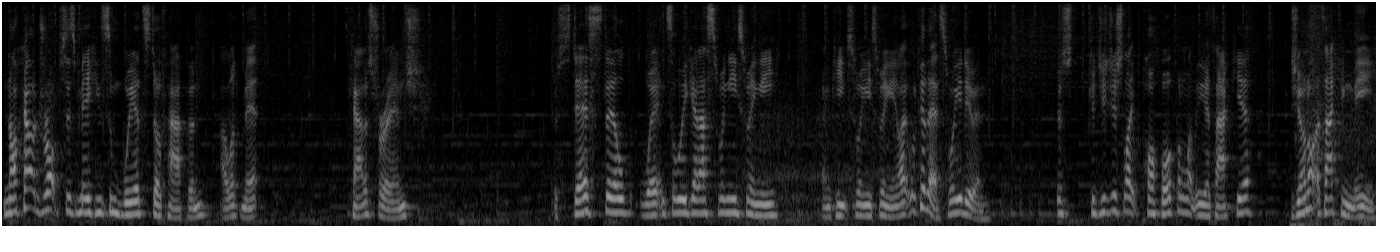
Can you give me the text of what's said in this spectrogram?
Knockout drops is making some weird stuff happen, I'll admit. Kind of strange. Just stay still, wait until we get our swingy swingy, and keep swingy swingy. Like, look at this, what are you doing? Just, could you just, like, pop up and let me attack you? Because you're not attacking me.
